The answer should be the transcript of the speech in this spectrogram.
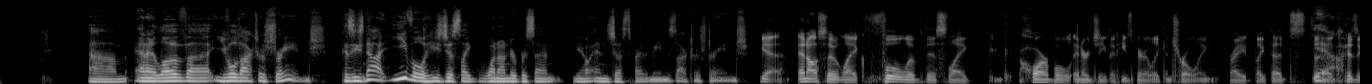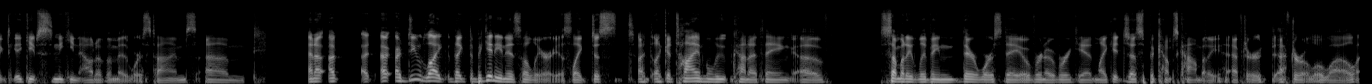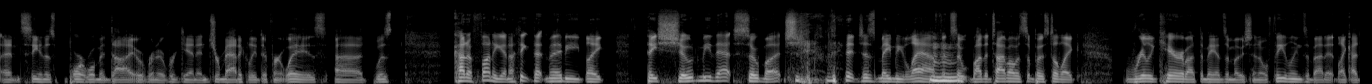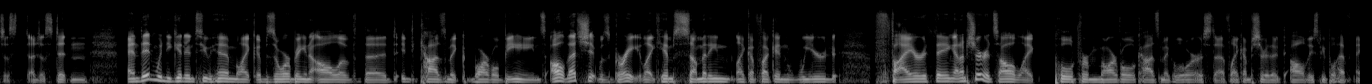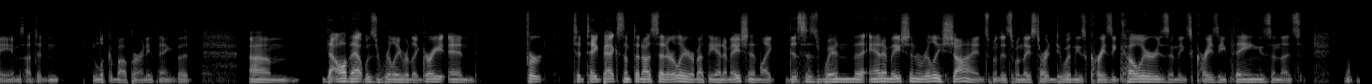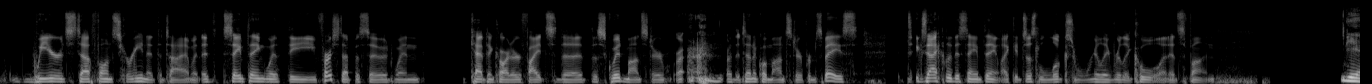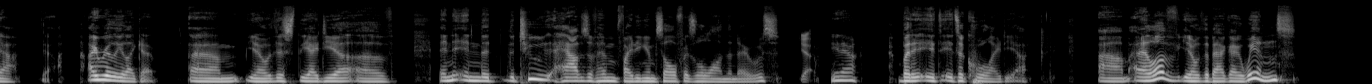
Um, and I love uh, evil Doctor Strange because he's not evil; he's just like 100, percent you know, ends justify the means. Doctor Strange. Yeah, and also like full of this like horrible energy that he's barely controlling, right? Like that's the, Yeah. because it, it keeps sneaking out of him at worst times. Um, and I I, I I do like like the beginning is hilarious, like just a, like a time loop kind of thing of somebody living their worst day over and over again. Like it just becomes comedy after after a little while, and seeing this poor woman die over and over again in dramatically different ways uh, was kind of funny. And i think that maybe like they showed me that so much that it just made me laugh. And Mhm. so by the time i was supposed to like really care about the man's emotional feelings about it like i just i just didn't. And then when you get into him like absorbing all of the d- cosmic marvel beings all that shit was great. Like him summoning like a fucking weird fire thing. And i'm sure it's all like pulled from marvel cosmic lore stuff like i'm sure that all these people have names i didn't look them up or anything but um all that was really really great and for to take back something I said earlier about the animation, like this is when the animation really shines. When it's when they start doing these crazy colors and these crazy things and this weird stuff on screen at the time. The same thing with the first episode when Captain Carter fights the the squid monster or the tentacle monster from space. It's exactly the same thing. Like it just looks really really cool and it's fun. Yeah, yeah, I really like it. Um, you know, this the idea of and in the the two halves of him fighting himself is a little on the nose. Yeah. you know, but it, it it's a cool idea. Um, I love you know the bad guy wins,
